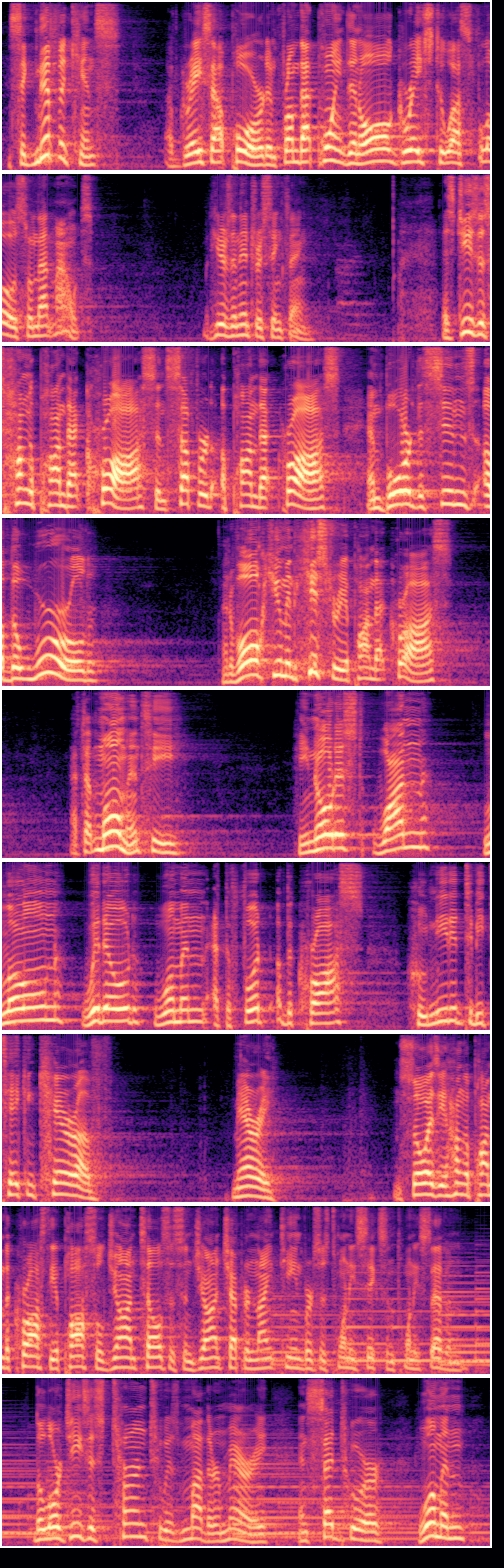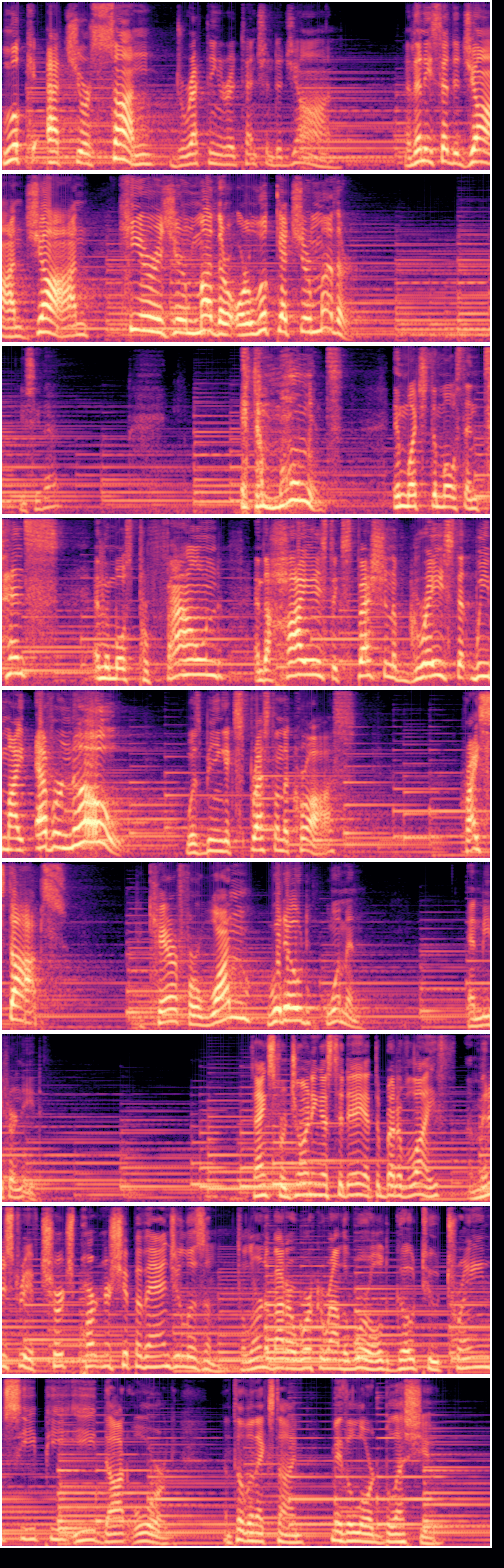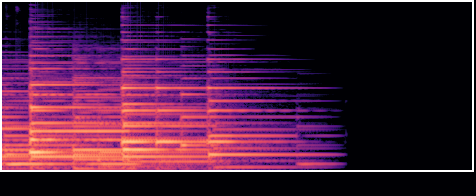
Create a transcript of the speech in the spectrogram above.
significance of grace outpoured, and from that point, then all grace to us flows from that mount. But here's an interesting thing. As Jesus hung upon that cross and suffered upon that cross and bore the sins of the world and of all human history upon that cross, at that moment he, he noticed one lone widowed woman at the foot of the cross who needed to be taken care of. Mary. And so, as he hung upon the cross, the Apostle John tells us in John chapter 19, verses 26 and 27, the Lord Jesus turned to his mother, Mary, and said to her, Woman, look at your son, directing her attention to John. And then he said to John, John, here is your mother, or look at your mother. You see that? At the moment in which the most intense and the most profound and the highest expression of grace that we might ever know was being expressed on the cross, Christ stops to care for one widowed woman and meet her need. Thanks for joining us today at the Bread of Life, a ministry of church partnership evangelism. To learn about our work around the world, go to traincpe.org. Until the next time, may the Lord bless you.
